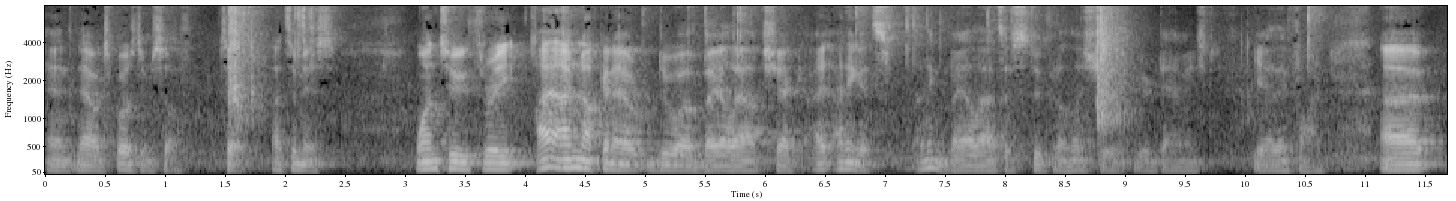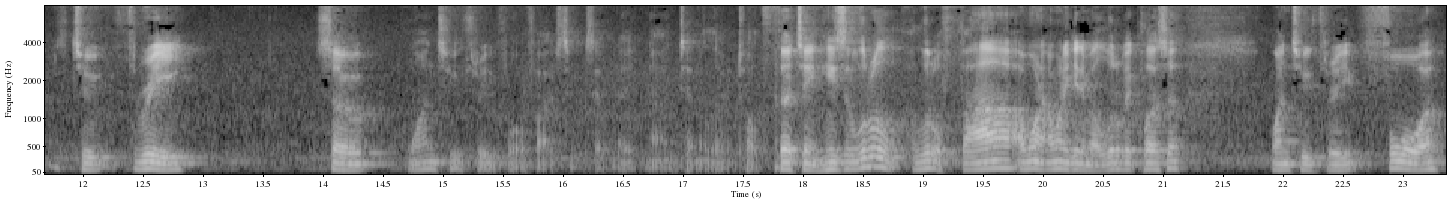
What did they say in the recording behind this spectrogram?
and now exposed himself. So that's a miss. One, two, three. I, am not going to do a bailout check. I, I, think it's. I think bailouts are stupid unless you're you're damaged. Yeah, they're fine. Uh, two, three. So one, two, three, four, five, six, seven, eight, nine, ten, eleven, twelve, thirteen. He's a little a little far. I want I want to get him a little bit closer. One, two, three, four. One,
